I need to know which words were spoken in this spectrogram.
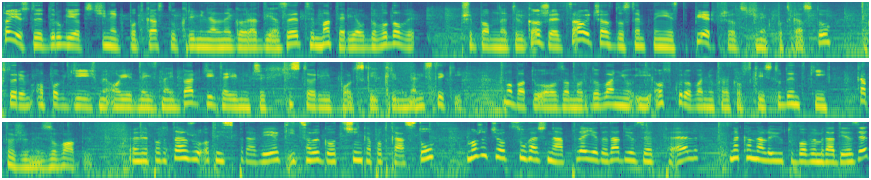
To jest drugi odcinek podcastu kryminalnego Radia Z, materiał dowodowy. Przypomnę tylko, że cały czas dostępny jest pierwszy odcinek podcastu, w którym opowiedzieliśmy o jednej z najbardziej tajemniczych historii polskiej kryminalistyki. Mowa tu o zamordowaniu i oskurowaniu krakowskiej studentki Katarzyny Zowady. Reportażu o tej sprawie, jak i całego odcinka podcastu możecie odsłuchać na playerradio.z.pl, na kanale YouTube'owym Radia Z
